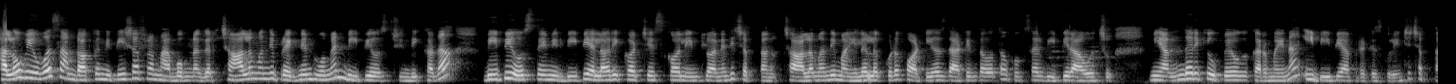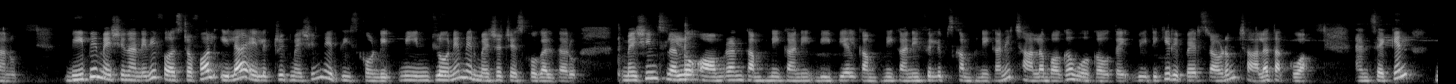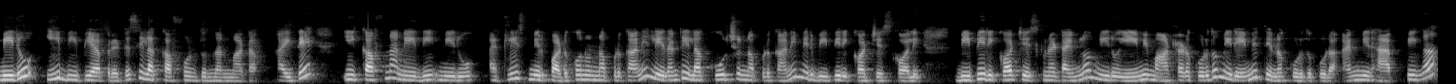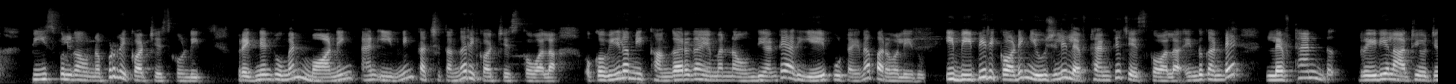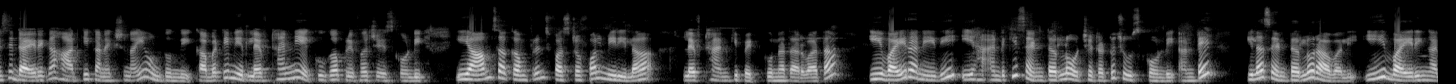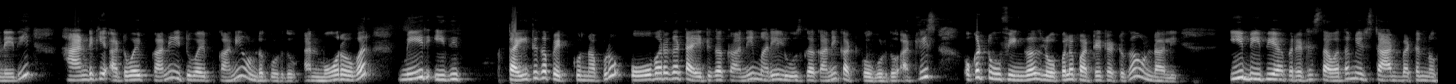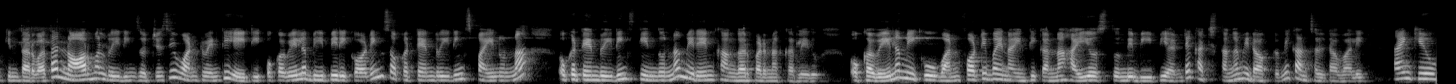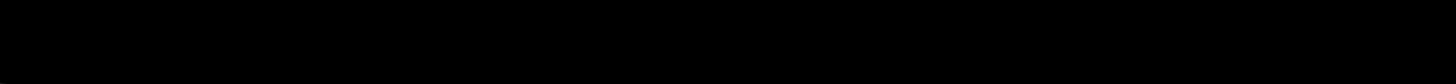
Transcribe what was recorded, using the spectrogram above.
Hello viewers I'm doctor Nitisha from Mahabubnagar చాలా మంది pregnant women BP వచ్చింది కదా? బీపీ వస్తే మీరు బీపీ ఎలా రికార్డ్ చేసుకోవాలి ఇంట్లో అనేది చెప్తాను. చాలా మంది మహిళలకు కూడా ఫార్టీ ఇయర్స్ దాటిన తర్వాత ఒక్కొక్కసారి బీపీ రావచ్చు. మీ అందరికీ ఉపయోగకరమైన ఈ బీపీ ఆపరేటర్స్ గురించి చెప్తాను. బీపీ మెషిన్ అనేది ఫస్ట్ ఆఫ్ ఆల్ ఇలా ఎలక్ట్రిక్ మెషిన్ మీరు తీసుకోండి. మీ ఇంట్లోనే మీరు మెజర్ చేసుకోగలుగుతారు. మెషిన్స్లలో ఆమ్రాన్ కంపెనీ కానీ బీపీఎల్ కంపెనీ కానీ ఫిలిప్స్ కంపెనీ కానీ చాలా బాగా వర్క్ అవుతాయి. వీటికి రిపేర్స్ రావడం చాలా తక్కువ. అండ్ సెకండ్ మీరు ఈ బీపీ ఆపరేటర్స్ ఇలా కఫ్ ఉంటుందన్నమాట. అయితే ఈ కఫ్న్ అనేది మీరు అట్లీస్ట్ మీరు పడుకొని ఉన్నప్పుడు కానీ లేదంటే ఇలా కూర్చున్నప్పుడు కానీ మీరు బీపీ రికార్డ్ చేసుకోవాలి. బీపీ రికార్డ్ చేసుకునే టైంలో మీరు ఏమీ మాట్లాడకూడదు మీరు ఏమీ తినకూడదు కూడా. అండ్ మీరు హ్యాపీగా పీస్ఫుల్గా ఉన్నప్పుడు రికార్డ్ చేసుకోండి. Pregnant women morning and evening ఖచ్చితంగా రికార్డ్ చేసుకోవాలా. ఒకవేళ మీకు కంగారుగా ఏమన్నా ఉంది అంటే అది ఏ పూట అయినా పర్వాలేదు. ఈ బీపీ రికార్డింగ్ యూజువలీ లెఫ్ట్ హ్యాండ్కే చేసుకోవాలా. ఎందుకంటే లెఫ్ట్ హ్యాండ్ రేడియల్ ఆర్టరీ వచ్చేసి డైరెక్ట్గా హార్ట్కి కనెక్షన్ అయి ఉంటుంది. కాబట్టి మీరు లెఫ్ట్ హ్యాండ్ని ఎక్కువగా ప్రిఫర్ చేసుకోండి. ఈ arm circumference first of all మీరు ఇలా లెఫ్ట్ హ్యాండ్కి పెట్టుకున్న తర్వాత ఈ వైర్ అనేది ఈ హ్యాండ్కి సెంటర్లో వచ్చేటట్టు చూసుకోండి. అంటే ఇలా సెంటర్లో రావాలి. ఈ వైరింగ్ అనేది హ్యాండ్కి అటువైపు కానీ ఇటువైపు కానీ ఉండకూడదు. అండ్ మోర్ ఓవర్ మీరు ఇది టైట్గా పెట్టుకున్నప్పుడు ఓవర్గా టైట్గా కానీ మరీ లూజ్గా కానీ కట్టుకోకూడదు. అట్లీస్ట్ ఒక టూ ఫింగర్స్ లోపల పట్టేటట్టుగా ఉండాలి. ఈ బీపీ ఆపరేటర్స్ తర్వాత మీరు స్టార్ట్ బటన్ నొక్కిన తర్వాత నార్మల్ రీడింగ్స్ వచ్చేసి వన్ ట్వంటీ ఎయిటీ ఒకవేళ బీపీ రికార్డింగ్స్ ఒక టెన్ రీడింగ్స్ పైన ఉన్న ఒక టెన్ రీడింగ్స్ కింద ఉన్న మీరేం కంగారు పడనక్కర్లేదు. ఒకవేళ మీకు వన్ ఫార్టీ బై నైంటీ కన్నా హై వస్తుంది బీపీ అంటే ఖచ్చితంగా మీ డాక్టర్ని కన్సల్ట్ అవ్వాలి. Thank you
